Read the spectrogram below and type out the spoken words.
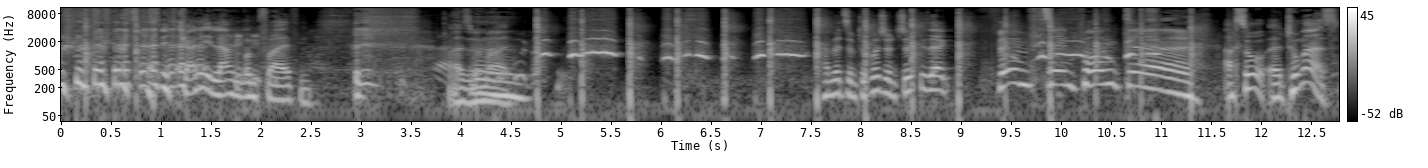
ich kann nicht lachen und pfeifen. Also mal. Haben wir zum Thomas schon Tschüss gesagt? 15 Punkte. Ach so, äh, Thomas.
